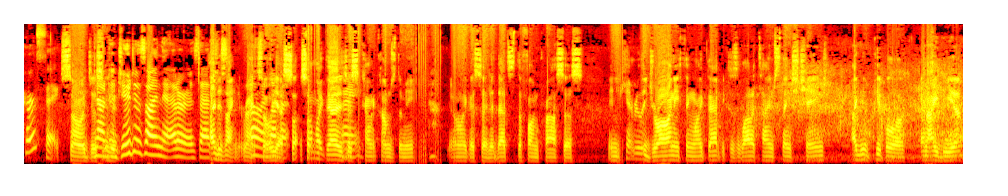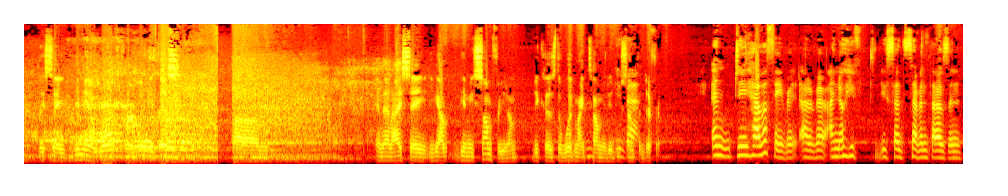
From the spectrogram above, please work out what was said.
Perfect. So it just now, did you design that, or is that? I designed it Oh, right. I so yeah, so, something like that. It just kind of comes to me. You know, like I said, it, that's the fun process. And you can't really draw anything like that because a lot of times things change. I give people a, an idea. They say, "Give me a wolf," or "Give me this," um, and then I say, "You got to give me some freedom because the wood might tell me to do You something bet. different." And do you have a favorite out of it? I know you you said seven thousand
